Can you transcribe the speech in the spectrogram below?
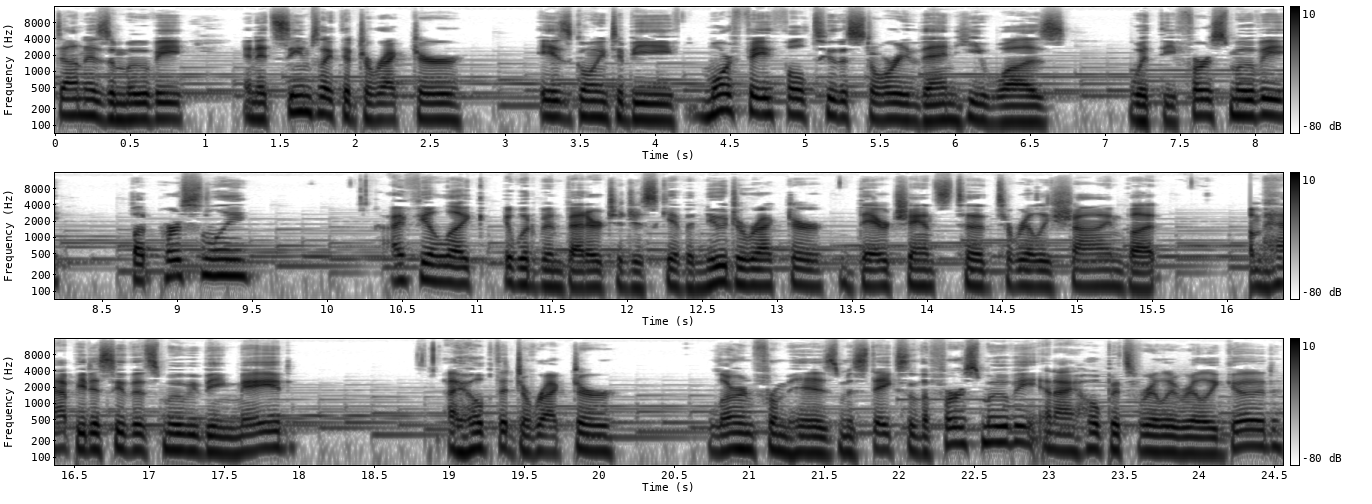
done as a movie, and it seems like the director is going to be more faithful to the story than he was with the first movie. But personally, I feel like it would have been better to just give a new director their chance to, to really shine, but I'm happy to see this movie being made. I hope the director learn from his mistakes of the first movie, and I hope it's really, really good.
